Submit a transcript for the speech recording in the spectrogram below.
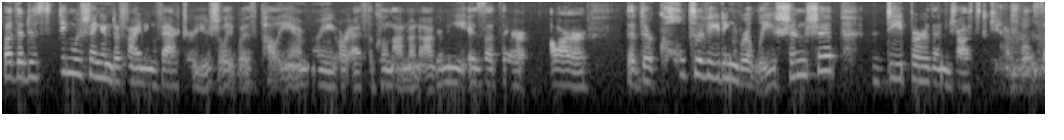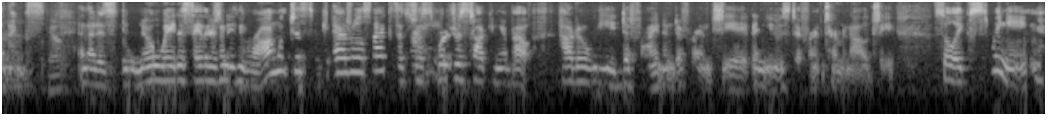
But the distinguishing and defining factor usually with polyamory or ethical non-monogamy is that there are that they're cultivating relationship deeper than just casual sex. Yeah. And that is no way to say there's anything wrong with just casual sex. It's just Right. we're just talking about how do we define and differentiate and use different terminology. So like swinging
